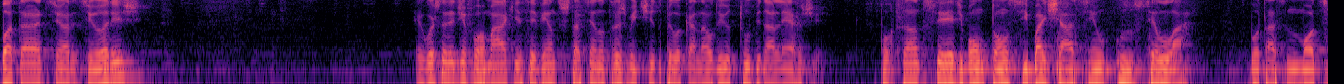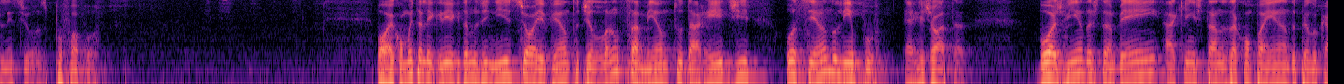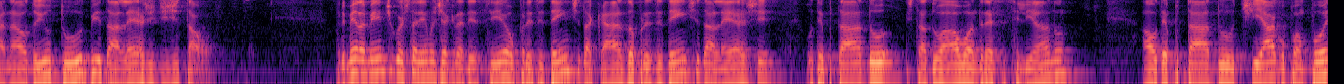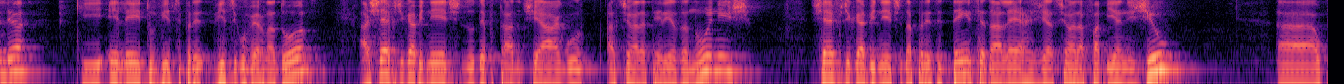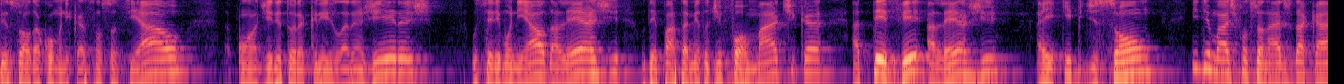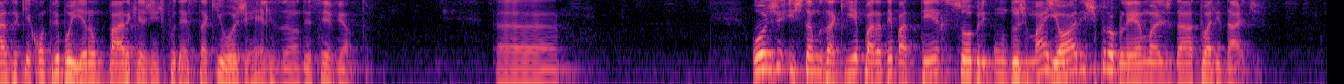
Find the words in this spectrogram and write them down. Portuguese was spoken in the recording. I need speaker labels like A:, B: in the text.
A: Boa tarde, senhoras e senhores. Eu gostaria de informar que esse evento está sendo transmitido pelo canal do YouTube da Alerj. Portanto, seria de bom tom se baixassem o celular, botassem no modo silencioso, por favor. Bom, é com muita alegria que damos início ao evento de lançamento da rede Oceano Limpo, RJ. Boas-vindas também a quem está nos acompanhando pelo canal do YouTube da Alerj Digital. Primeiramente, gostaríamos de agradecer ao presidente da Casa, ao presidente da Alerj, o deputado estadual André Siciliano, ao deputado Tiago Pampolha, que eleito vice-governador, a chefe de gabinete do deputado Tiago, a senhora Tereza Nunes, chefe de gabinete da presidência da Alerj, a senhora Fabiane Gil, uh, o pessoal da comunicação social, com a diretora Cris Laranjeiras, o cerimonial da Alerj, o departamento de informática, a TV Alerj, a equipe de som e demais funcionários da casa que contribuíram para que a gente pudesse estar aqui hoje realizando esse evento. Uh, hoje estamos aqui para debater sobre um dos maiores problemas da atualidade:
